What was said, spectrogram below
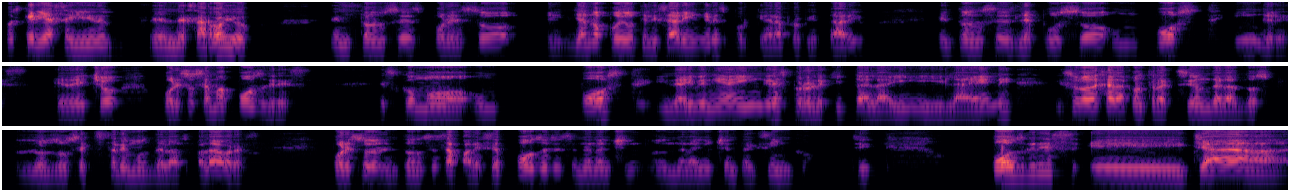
pues quería seguir el desarrollo. Entonces por eso eh, ya no podía utilizar Ingress porque era propietario. entonces le puso un post ingres, que de hecho por eso se llama Postgres. Es como un post y de ahí venía ingres, pero le quita la i y la n y solo deja la contracción de las dos, los dos extremos de las palabras. Por eso entonces aparece Postgres en el año, en el año 85. ¿sí? Postgres eh, ya,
